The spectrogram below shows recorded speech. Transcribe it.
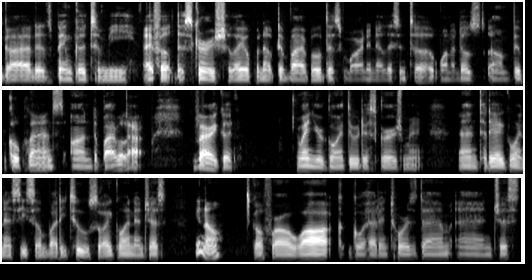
God has been good to me. I felt discouraged till I opened up the Bible this morning and listened to one of those um, biblical plans on the Bible app. Very good when you're going through discouragement. And today I go in and see somebody too. So I go in and just, you know, go for a walk, go ahead and towards them and just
